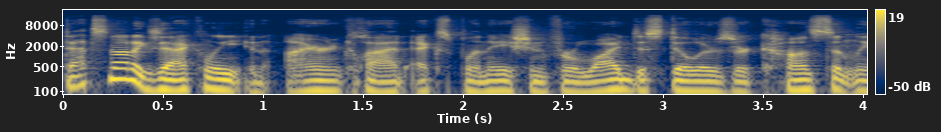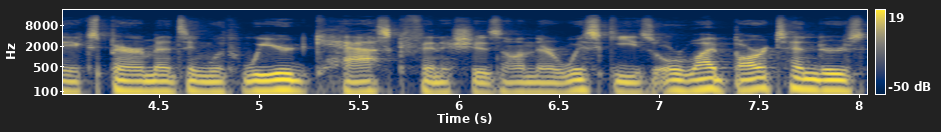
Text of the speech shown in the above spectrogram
that's not exactly an ironclad explanation for why distillers are constantly experimenting with weird cask finishes on their whiskeys, or why bartenders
